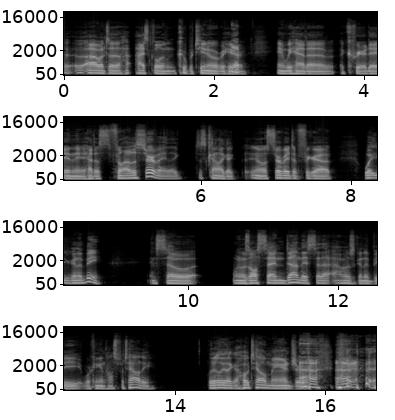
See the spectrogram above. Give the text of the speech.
uh, went to high school in Cupertino over here, Yep. and we had a, a career day, and they had us fill out a survey, like just kind of like a you know a survey to figure out what you're going to be. And so when it was all said and done, they said that I was going to be working in hospitality, literally like a hotel manager, Uh-huh,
